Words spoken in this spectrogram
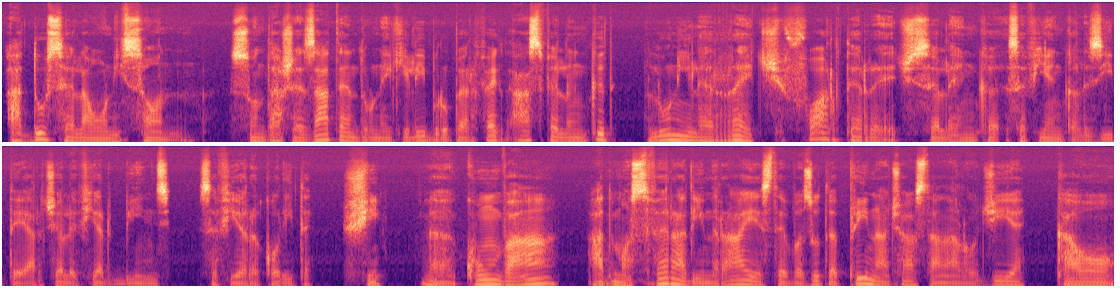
aduse la unison, sunt așezate într-un echilibru perfect, astfel încât lunile reci, foarte reci, să, le încă, să fie încălzite, iar cele fierbinți să fie răcorite. Și uh, cumva atmosfera din rai este văzută prin această analogie ca o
